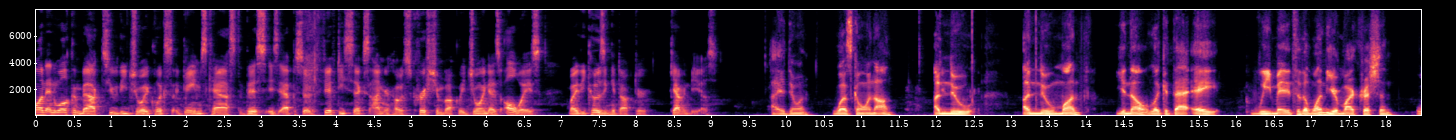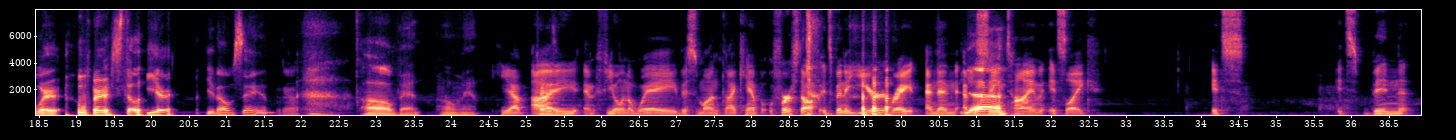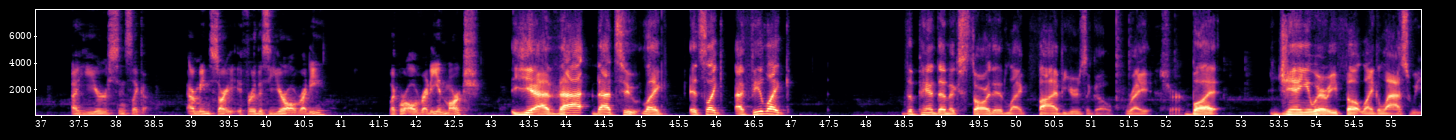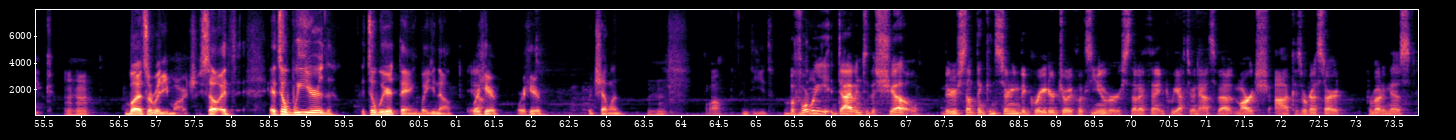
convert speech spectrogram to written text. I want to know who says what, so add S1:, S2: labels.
S1: Everyone, and welcome back to the JoyClicks Gamescast. This is episode 56. I'm your host, Christian Buckley, joined as always by the cozy conductor, Kevin Diaz.
S2: How you doing? What's going on? A new, a new month. You know, look at that. Hey, we made it to the one year mark, Christian. We're we're still here. You know what I'm saying?
S1: Yeah.
S2: Oh man. Oh man.
S1: Yeah, I am feeling away this month. I can't. First off, it's been a year, right? And then at the same time, it's like it's it's been a year since like I mean, sorry for this year already. Like we're already in March.
S2: Yeah, that that too. Like it's like I feel like the pandemic started like five years ago, right?
S1: Sure.
S2: But January felt like last week.
S1: Mm-hmm.
S2: but it's already March. So it's it's a weird it's a weird thing, but you know, we're here. We're here. We're chilling.
S1: Mm-hmm. Well,
S2: Indeed.
S1: Before we dive into the show, there's something concerning the greater JoyClicks universe that I think we have to announce about March because we're going to start promoting this.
